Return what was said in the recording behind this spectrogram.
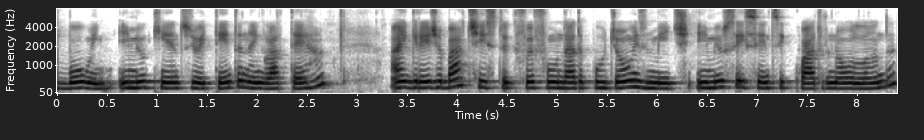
Bowen em 1580 na Inglaterra, a Igreja Batista, que foi fundada por John Smith em 1604 na Holanda,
